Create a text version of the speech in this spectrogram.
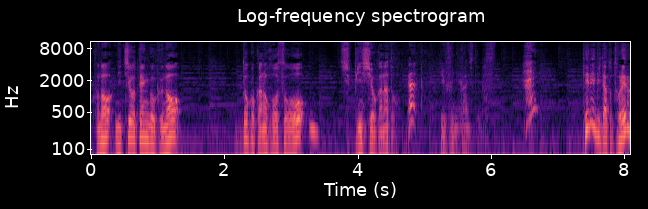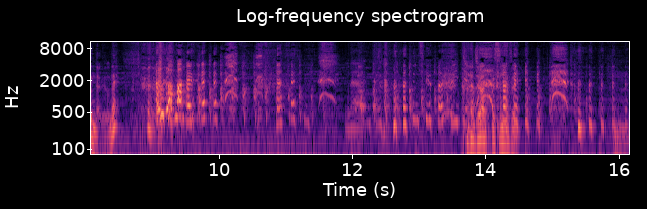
この日曜天国のどこかの放送をうん。出品しようかなとあいうふうに感じています、テレビだと撮れるんだけどね。なんか感じ悪いけど。感じ悪くてすみません、うん。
